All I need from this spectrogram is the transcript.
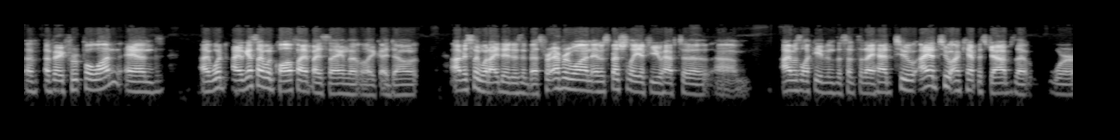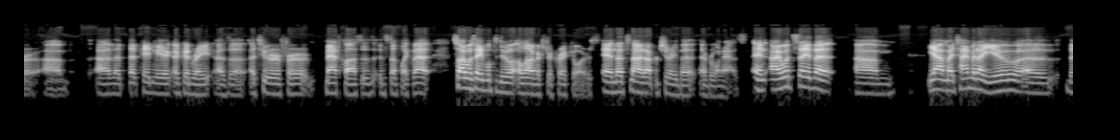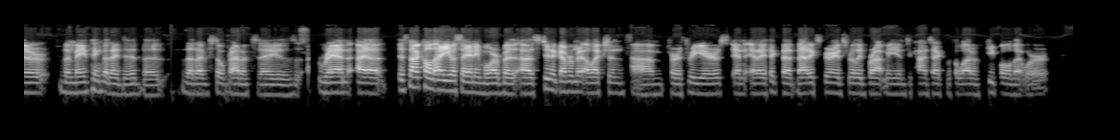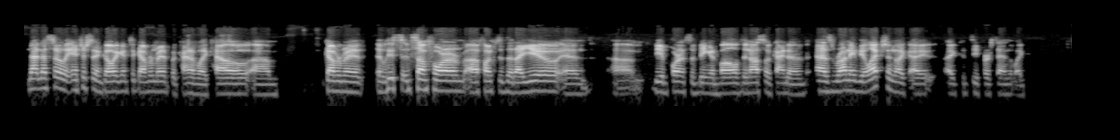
a, a very fruitful one and I would I guess I would qualify it by saying that like I don't obviously what I did isn't best for everyone and especially if you have to um, I was lucky in the sense that I had two I had two on campus jobs that were um, uh, that that paid me a, a good rate as a, a, tutor for math classes and stuff like that. So I was able to do a lot of extracurriculars, and that's not an opportunity that everyone has. And I would say that um, yeah, my time at IU, uh, the the main thing that I did that that I'm still proud of today is ran. Uh, it's not called IUSA anymore, but uh, student government elections um, for three years, and and I think that that experience really brought me into contact with a lot of people that were not necessarily interested in going into government, but kind of like how um, government, at least in some form, uh, functions at IU, and um, the importance of being involved, and also kind of as running the election, like I I could see firsthand that like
